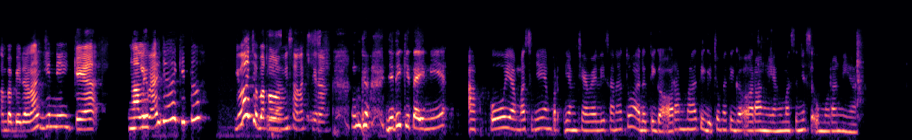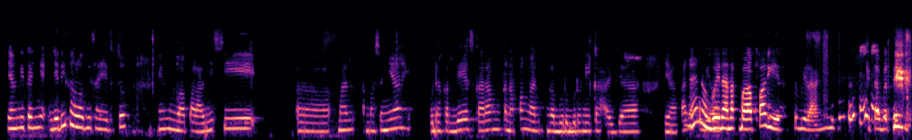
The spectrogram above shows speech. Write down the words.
tambah beda lagi nih kayak ngalir aja gitu. Gimana coba kalau iya. misalnya Kiran? Enggak. Jadi kita ini aku yang maksudnya yang per, yang cewek di sana tuh ada tiga orang malah tiga cuma tiga orang yang maksudnya seumuran ya yang ditanya jadi kalau misalnya itu tuh yang nunggu apa lagi sih uh, man, maksudnya udah kerja ya sekarang kenapa nggak nggak buru-buru nikah aja? Ya kan eh, nungguin bilang, anak bapak gitu bilangnya kita bertiga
